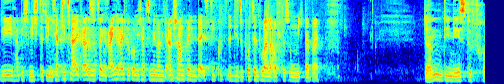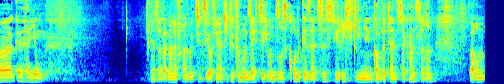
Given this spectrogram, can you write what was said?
Nee, habe ich nicht. Deswegen, ich habe die Zahl gerade sozusagen reingereicht bekommen. Ich habe sie mir noch nicht anschauen können. Da ist die, diese prozentuale Aufschlüsselung nicht dabei. Dann die nächste Frage, Herr Jung. Herr Sabat, meine Frage bezieht sich auf den Artikel 65 unseres Grundgesetzes, die Richtlinienkompetenz der Kanzlerin. Warum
